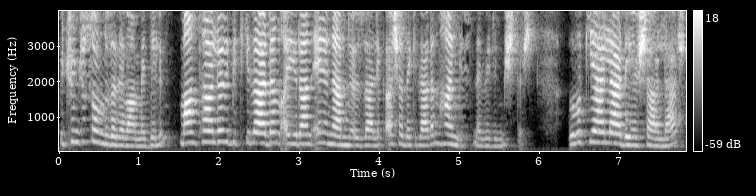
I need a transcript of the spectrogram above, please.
Üçüncü sorumuza devam edelim. Mantarları bitkilerden ayıran en önemli özellik aşağıdakilerden hangisine verilmiştir? Ilık yerlerde yaşarlar.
